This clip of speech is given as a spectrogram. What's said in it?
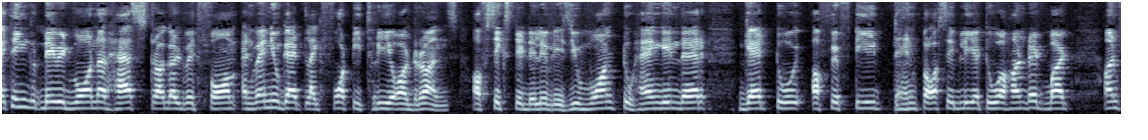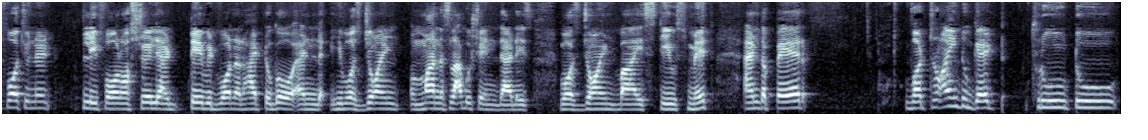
I think David Warner has struggled with form, and when you get like 43 odd runs of 60 deliveries, you want to hang in there, get to a 50, then possibly a to 100. But unfortunately for Australia, David Warner had to go, and he was joined, Marnus Labuschagne, that is, was joined by Steve Smith, and the pair were trying to get through to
